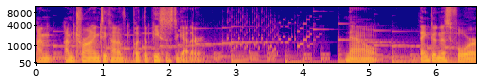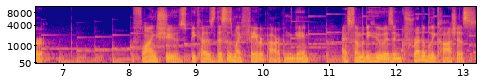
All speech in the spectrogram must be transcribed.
I'm I'm trying to kind of put the pieces together. Now, thank goodness for flying shoes because this is my favorite power up in the game. As somebody who is incredibly cautious,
